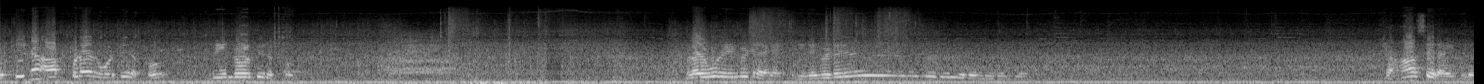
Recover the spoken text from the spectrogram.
एक्चुअली ना, आप थोड़ा रोड पे रखो मेन रोड पे रखो। मतलब वो रेलवे ट्रैक है एक्चुअली रेलवे ट्रैक जहाँ से राइट ले।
